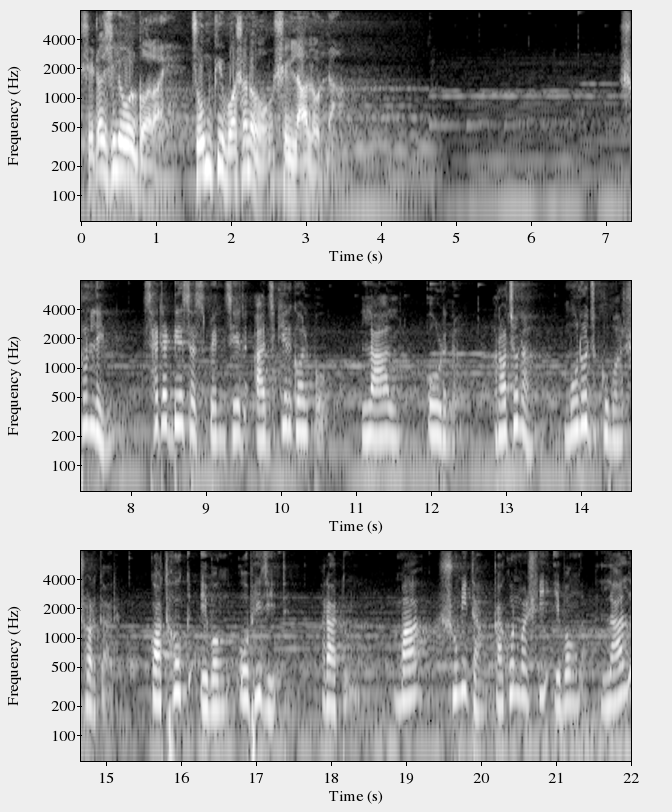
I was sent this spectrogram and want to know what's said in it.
সেটা ছিল ওর গলায়। চমকি বসানো সেই লাল ওন্না শুনলেন স্যাটারডে সাসপেন্সের আজকের গল্প, লাল ওড়না, রচনা মনোজ কুমার সরকার, কথক এবং অভিজিৎ রাতুল। মা সুমিতা কাকনমাসি এবং লাল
